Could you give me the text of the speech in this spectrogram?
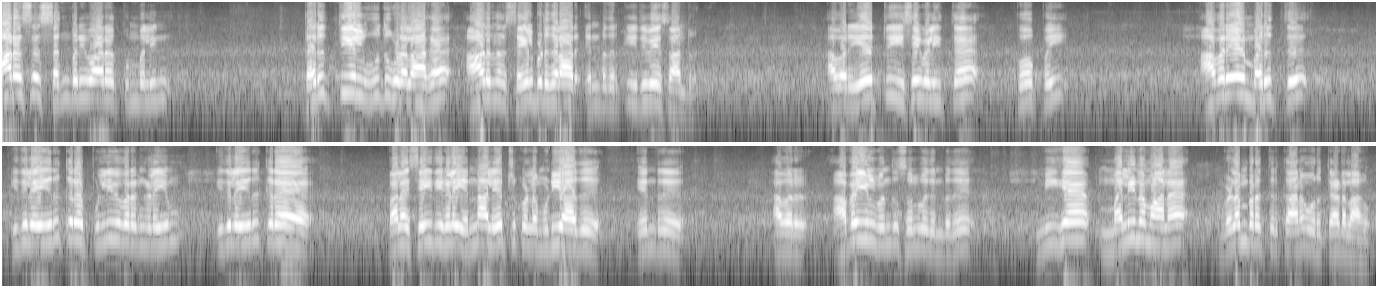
ஆர்எஸ்எஸ் சங்பரிவார கும்பலின் கருத்தியல் ஊதுகுழலாக ஆளுநர் செயல்படுகிறார் என்பதற்கு இதுவே சான்று. அவர் ஏற்று இசைவளித்த கோப்பை அவரே மறுத்து இதில் இருக்கிற புள்ளி விவரங்களையும் இதில் இருக்கிற பல செய்திகளை என்னால் ஏற்றுக்கொள்ள முடியாது என்று அவர் அவையில் வந்து சொல்வது என்பது மிக மலினமான விளம்பரத்திற்கான ஒரு தேடலாகும்.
